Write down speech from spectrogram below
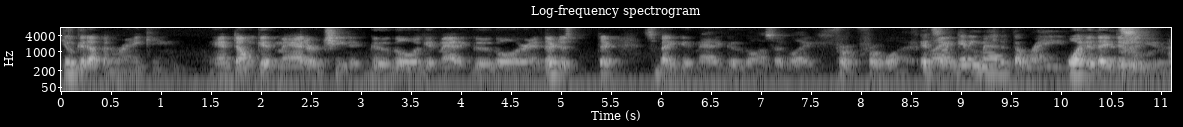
you'll get up in ranking, and don't get mad or cheat at Google or get mad at Google or they're just they're somebody get mad at Google and said like for for what? It's like, getting mad at the rain. what did they do to you?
